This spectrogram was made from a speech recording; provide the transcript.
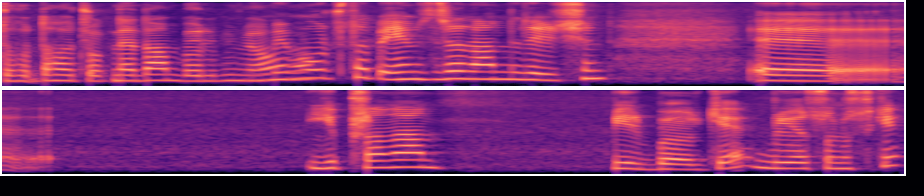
Daha, daha çok neden böyle bilmiyorum meme ama. ucu tabii emziren anneler için e, yıpranan bir bölge biliyorsunuz ki.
